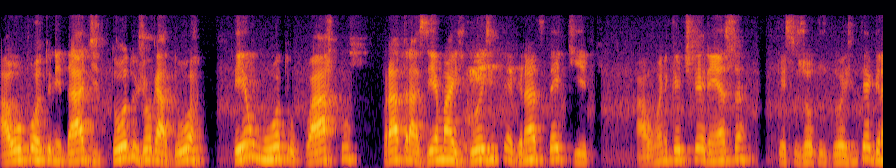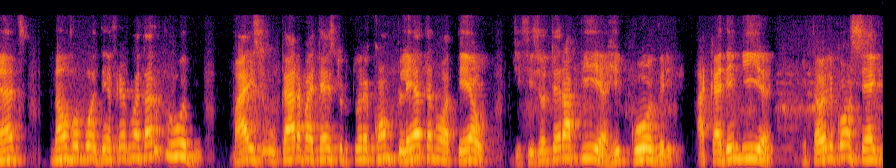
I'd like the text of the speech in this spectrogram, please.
a oportunidade de todo jogador ter um outro quarto para trazer mais dois integrantes da equipe. A única diferença é que esses outros dois integrantes não vão poder frequentar o clube mas o cara vai ter a estrutura completa no hotel de fisioterapia, recovery, academia. Então ele consegue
